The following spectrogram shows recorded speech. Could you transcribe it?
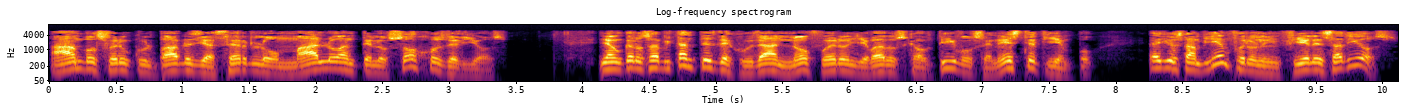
Ambos fueron culpables de hacer lo malo ante los ojos de Dios. Y aunque los habitantes de Judá no fueron llevados cautivos en este tiempo, ellos también fueron infieles a Dios.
